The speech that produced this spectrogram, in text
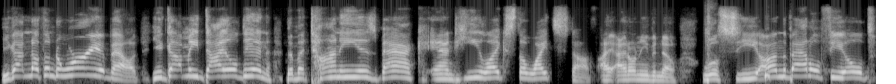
You got nothing to worry about. You got me dialed in. The Mittani is back and he likes the white stuff. I, I don't even know. We'll see on the battlefield.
